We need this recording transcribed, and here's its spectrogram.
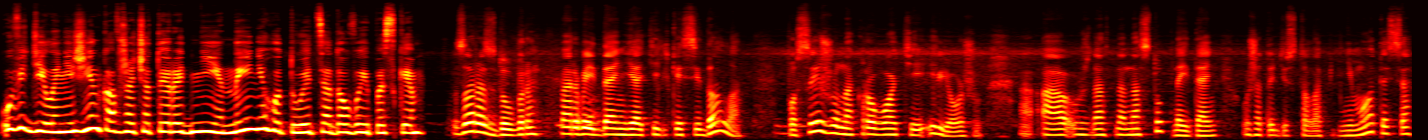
У відділенні жінка вже чотири дні. Нині готується до виписки. Зараз добре. Перший день я тільки сідала, посижу на кроваті і ляжу. А- вже на, на наступний день вже тоді стала підніматися,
